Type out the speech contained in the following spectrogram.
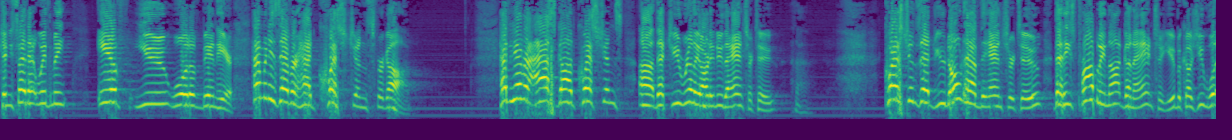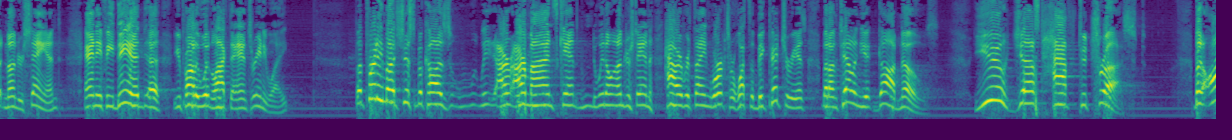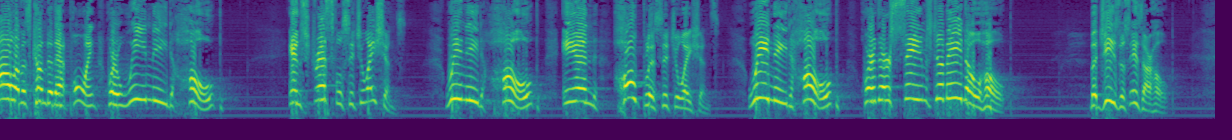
Can you say that with me? If you would have been here. How many has ever had questions for God? Have you ever asked God questions uh, that you really already knew the answer to? questions that you don't have the answer to, that He's probably not going to answer you because you wouldn't understand. And if He did, uh, you probably wouldn't like the answer anyway. But pretty much just because we, our, our minds can't, we don't understand how everything works or what the big picture is. But I'm telling you, God knows. You just have to trust but all of us come to that point where we need hope in stressful situations. We need hope in hopeless situations. We need hope where there seems to be no hope. But Jesus is our hope.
